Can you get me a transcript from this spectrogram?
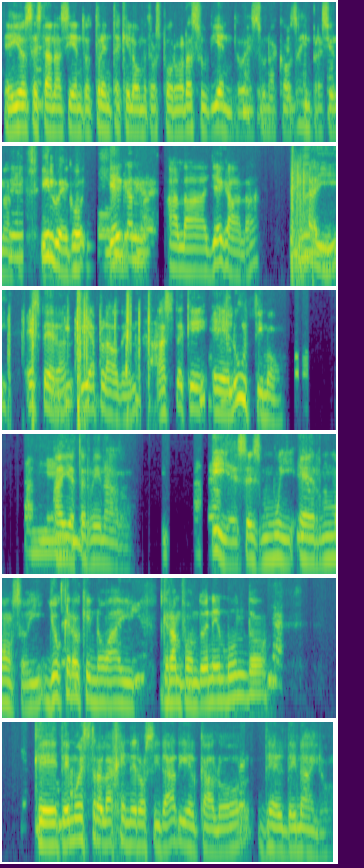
Ellos están haciendo 30 kilómetros por hora subiendo, es una cosa impresionante. Y luego llegan a la llegada y ahí esperan y aplauden hasta que el último haya terminado. Y ese es muy hermoso. Y yo creo que no hay gran fondo en el mundo que demuestra la generosidad y el calor del de Nairo.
